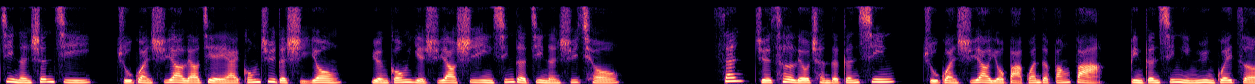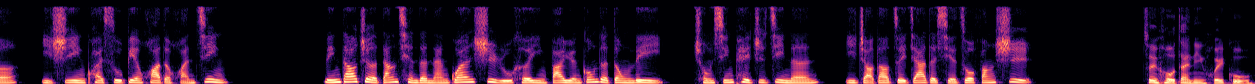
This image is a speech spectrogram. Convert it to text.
技能升级，主管需要了解 AI 工具的使用，员工也需要适应新的技能需求；三、决策流程的更新，主管需要有把关的方法，并更新营运规则，以适应快速变化的环境。领导者当前的难关是如何引发员工的动力，重新配置技能，以找到最佳的协作方式。最后带您回顾，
